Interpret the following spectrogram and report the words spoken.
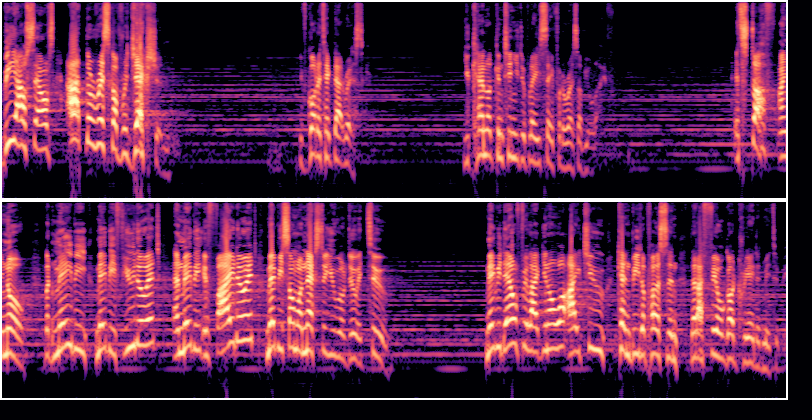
be ourselves at the risk of rejection. You've got to take that risk. You cannot continue to play safe for the rest of your life. It's tough, I know, but maybe, maybe if you do it, and maybe if I do it, maybe someone next to you will do it too. Maybe they'll feel like, you know what, I too can be the person that I feel God created me to be.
